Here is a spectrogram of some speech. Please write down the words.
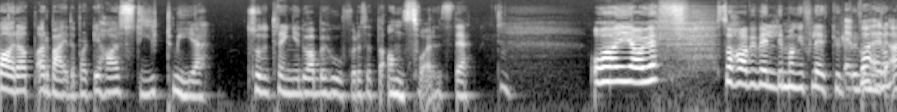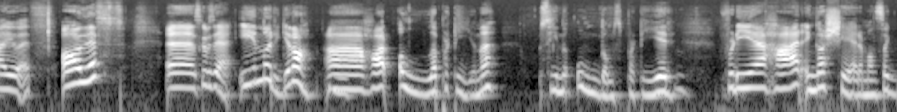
Bare at Arbeiderpartiet har styrt mye. Så du trenger, du har behov for å sette ansvar et sted. Og i AUF så har vi veldig mange flerkulturelle Hva er AUF? AUF eh, Skal vi se. I Norge, da, eh, har alle partiene sine ungdomspartier. Fordi her engasjerer man seg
